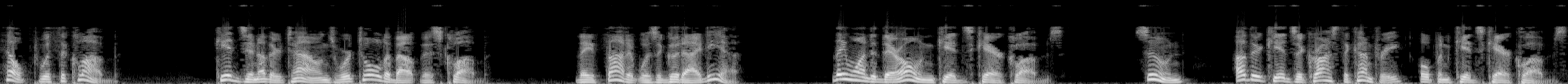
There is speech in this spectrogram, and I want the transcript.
helped with the club. Kids in other towns were told about this club. They thought it was a good idea. They wanted their own kids' care clubs. Soon, other kids across the country opened kids' care clubs.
